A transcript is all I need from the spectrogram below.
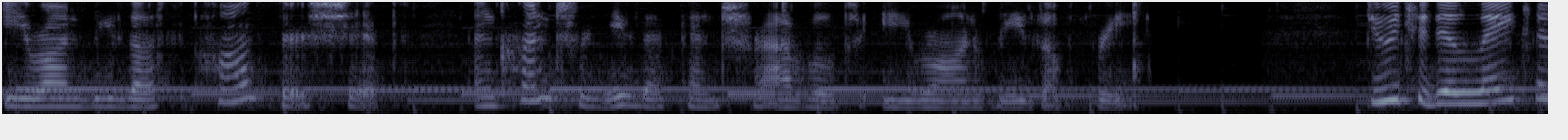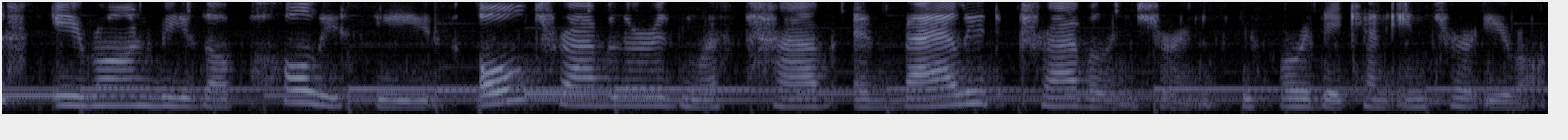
Iran visa sponsorship, and countries that can travel to Iran visa free. Due to the latest Iran visa policies, all travelers must have a valid travel insurance before they can enter Iran.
